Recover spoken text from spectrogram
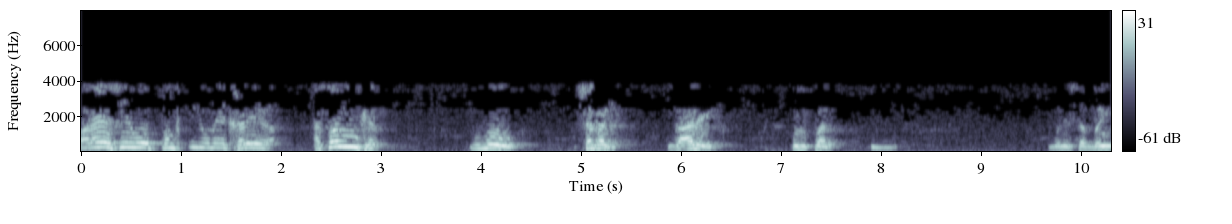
और ऐसे वो पंक्तियों में खड़े असंख्य वो शकट गाड़े उन पर बोले सब भाई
